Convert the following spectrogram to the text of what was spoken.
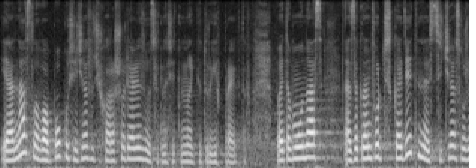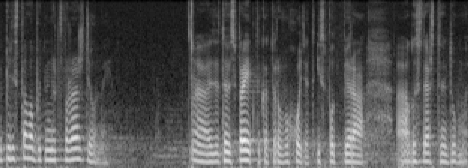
и она, слава богу, сейчас очень хорошо реализуется относительно многих других проектов. Поэтому у нас законотворческая деятельность сейчас уже перестала быть мертворожденной. А, то есть проекты, которые выходят из-под пера а, Государственной Думы.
